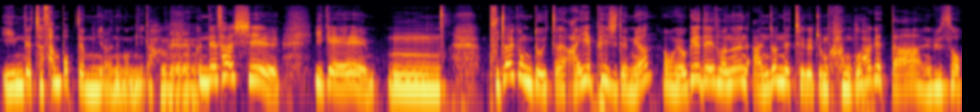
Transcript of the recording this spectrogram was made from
임대차 3법 때문이라는 겁니다. 네. 근데 사실 이게 음 부작용도 있잖아요. 아예 폐지되면 어, 여기에 대해서는 안전 대책을 좀 강구하겠다. 그래서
